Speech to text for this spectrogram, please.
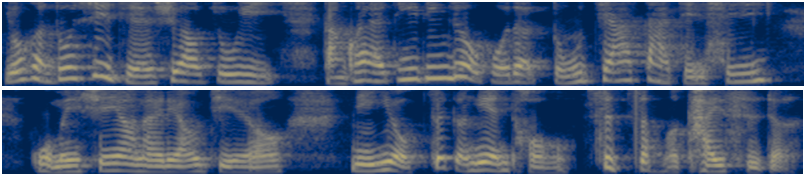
有很多细节需要注意，赶快来听一听六婆的独家大解析。我们先要来了解哦，你有这个念头是怎么开始的？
